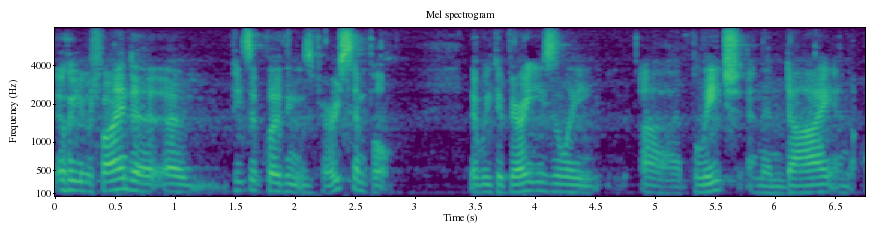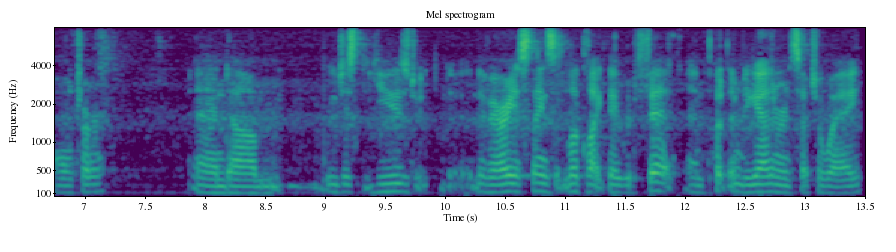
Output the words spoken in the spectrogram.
we would find a, a, piece of clothing that was very simple, that we could very easily uh, bleach and then dye and alter and um, we just used the various things that looked like they would fit and put them together in such a way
